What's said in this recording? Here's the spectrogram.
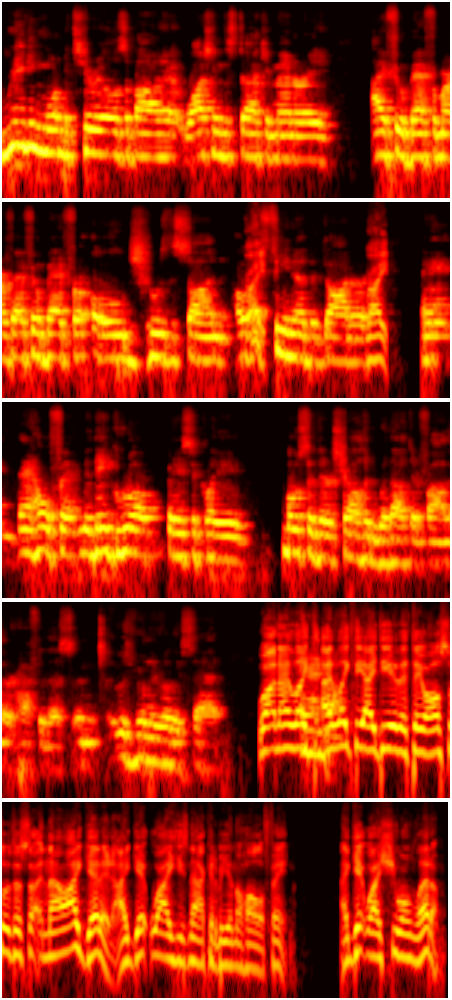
reading more materials about it, watching this documentary, I feel bad for Martha. I feel bad for Oje, who's the son, Right. Athena, the daughter, Right. And that whole family. They grew up basically most of their childhood without their father after this, and it was really, really sad. Well, and I like I uh, like the idea that they also decide. Now I get it. I get why he's not going to be in the Hall of Fame. I get why she won't let him.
